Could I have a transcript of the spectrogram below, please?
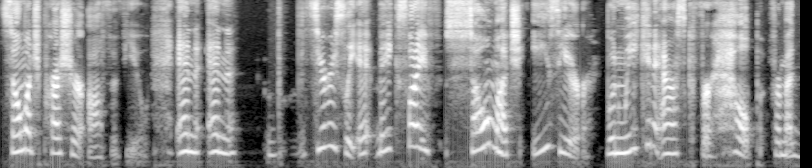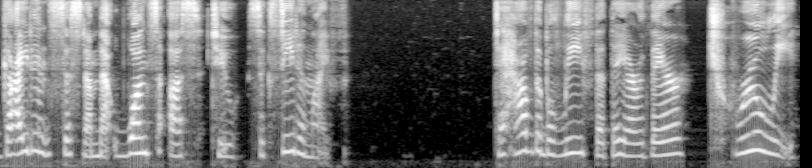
so much pressure off of you. And and seriously, it makes life so much easier when we can ask for help from a guidance system that wants us to succeed in life. To have the belief that they are there truly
